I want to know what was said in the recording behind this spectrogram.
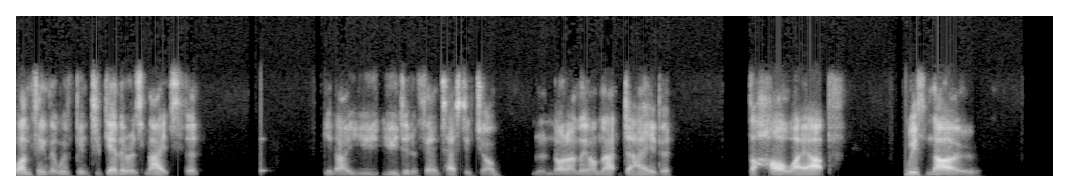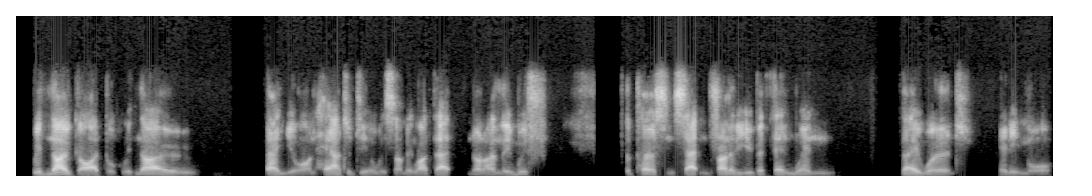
one thing that we've been together as mates that you know you you did a fantastic job not only on that day but the whole way up with no with no guidebook with no manual on how to deal with something like that not only with the person sat in front of you but then when they weren't anymore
